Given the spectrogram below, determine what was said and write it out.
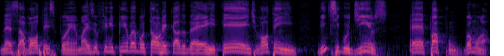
nessa volta à Espanha. Mas o Filipinho vai botar o recado da RT, a gente volta em 20 segundinhos. É papum, vamos lá.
